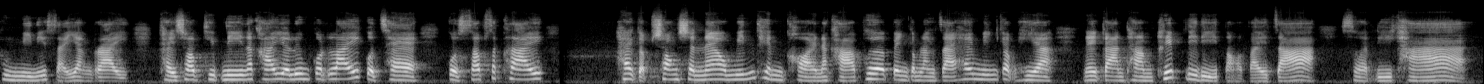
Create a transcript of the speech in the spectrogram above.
คุณมีนิสัยอย่างไร ใครชอบคลิปนี้นะคะ อย่าลืมกดไลค์กดแชร์ กด Subscribe ให้กับช่อง Channel มิ้นเทนคอยนะคะ เพื่อเป็นกำลังใจให้มิ้นกับเฮีย ในการทำคลิปดีๆ ต่อไปจ้า สวัสดีค่ะ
